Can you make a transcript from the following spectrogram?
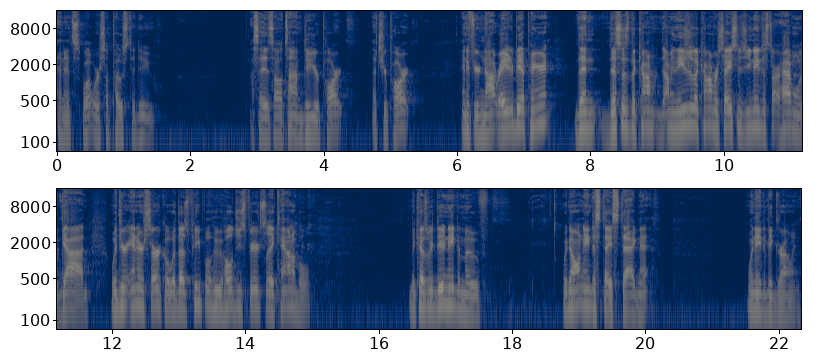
And it's what we're supposed to do. I say this all the time do your part. That's your part. And if you're not ready to be a parent, then this is the con- I mean these are the conversations you need to start having with God, with your inner circle, with those people who hold you spiritually accountable. Because we do need to move. We don't need to stay stagnant. We need to be growing.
